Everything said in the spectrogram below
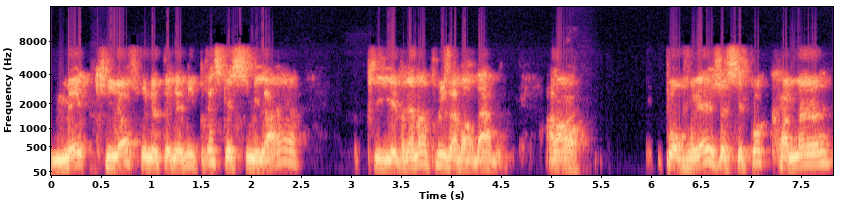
mais qui offre une autonomie presque similaire, puis est vraiment plus abordable. Alors, pour vrai, je sais pas comment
